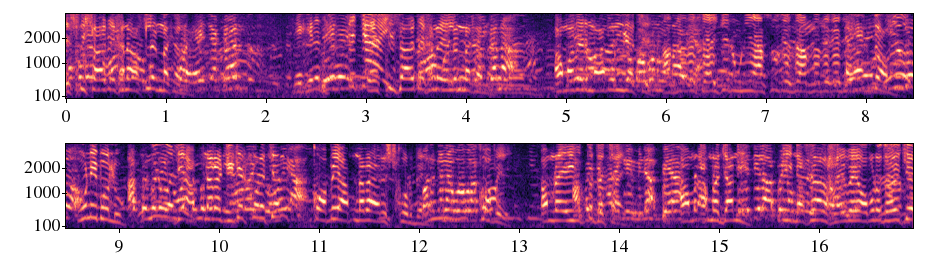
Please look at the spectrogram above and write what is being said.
এসপি সাহেব এখানে আসলেন না কেন? এসপি সাহেব এখানে এলেন না কেন? আমাদের মা বোন গেছে আপনারা চাইছেন উনি আসুক এসে আপনাদের কাছে একদম। উনি বলুক। যে আপনারা ডিটেক্ট করেছেন কবে আপনারা অ্যারেস্ট করবেন? কবে? আমরা এই উত্তরটা চাই। আমরা আমরা জানি এই ন্যাশনাল হাইওয়ে অবরোধ হয়েছে।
